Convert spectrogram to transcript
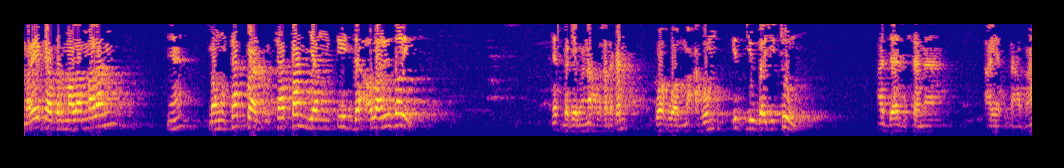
mereka bermalam-malam ya, mengucapkan ucapan yang tidak Allah ridhoi. Ya, sebagaimana Allah katakan, wa huwa ma'hum id. Ada di sana ayat tentang apa?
